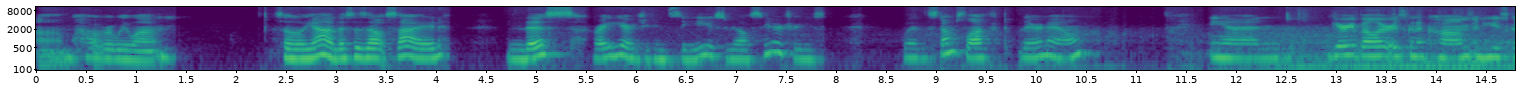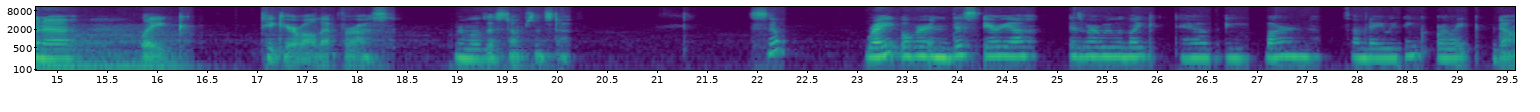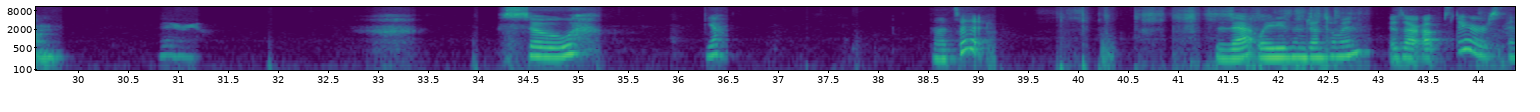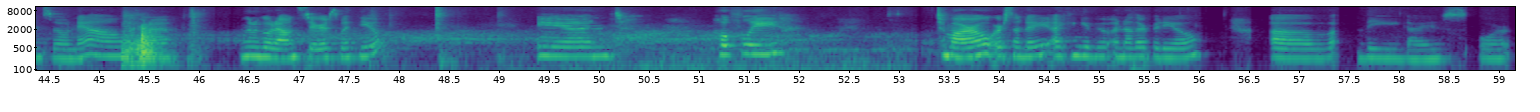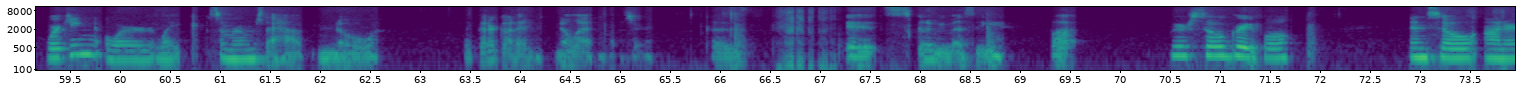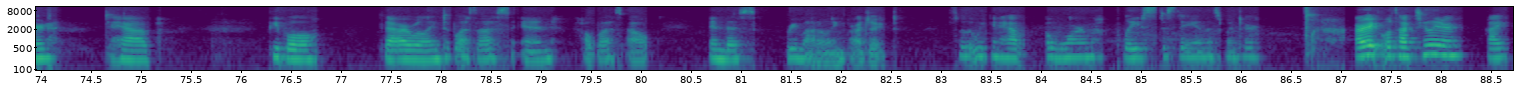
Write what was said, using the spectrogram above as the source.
Um, however we want. So yeah, this is outside. This right here, as you can see, used to be all cedar trees with stumps left there now. And Gary Beller is going to come and he's going to like take care of all that for us. Remove the stumps and stuff. So, right over in this area is where we would like to have a barn someday, we think, or like down the area. So, yeah, that's it. That, ladies and gentlemen, is our upstairs. And so now we're to I'm gonna go downstairs with you. And hopefully tomorrow or Sunday I can give you another video of the guys or working or like some rooms that have no like that are gutted, no lath and plaster. Cause it's gonna be messy. But we're so grateful and so honored to have people that are willing to bless us and help us out in this remodeling project so that we can have a warm place to stay in this winter. All right, we'll talk to you later. Bye.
